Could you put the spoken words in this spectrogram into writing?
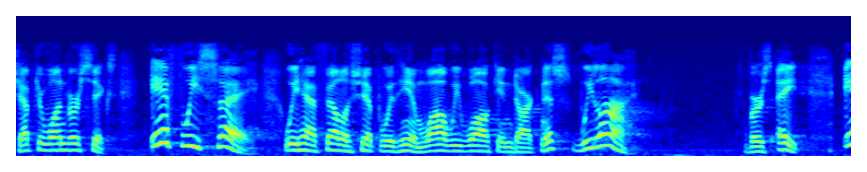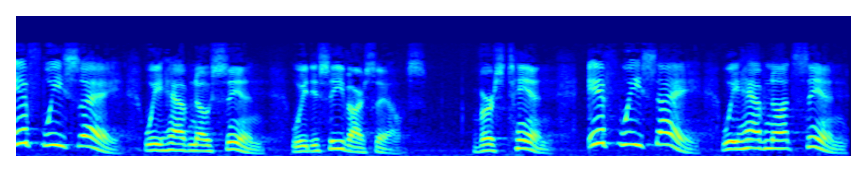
Chapter 1, verse 6. If we say we have fellowship with him while we walk in darkness, we lie Verse 8 If we say we have no sin, we deceive ourselves. Verse 10 If we say we have not sinned,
